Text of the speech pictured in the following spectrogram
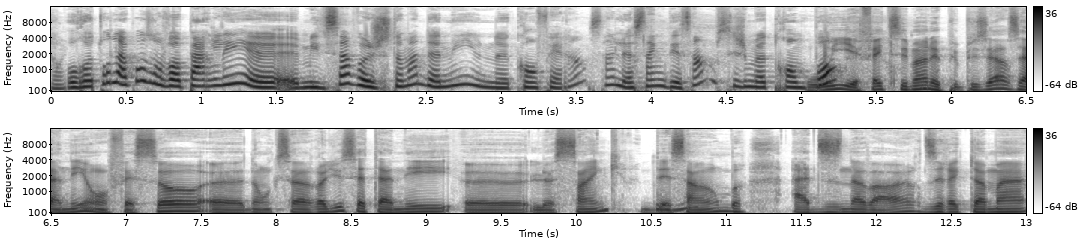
Ouais. Au retour de la pause, on va parler. Euh, Mélissa va justement donner une conférence hein, le 5 décembre, si je me trompe pas. Oui, effectivement, depuis plusieurs années, on fait ça. Euh, donc, ça aura lieu cette année euh, le 5 décembre à 19h, directement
